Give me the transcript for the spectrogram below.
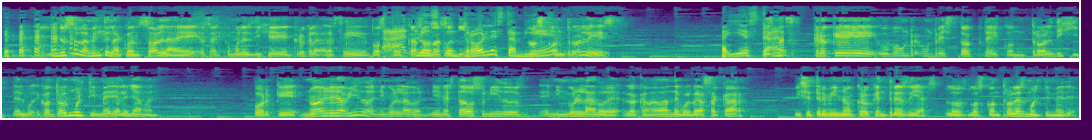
Y no solamente la consola, ¿eh? O sea, como les dije, creo que hace dos ah, Los controles también. Los controles. Ahí está. Es más, creo que hubo un, restock del control digital, el control multimedia le llaman. Porque no había habido en ningún lado, ni en Estados Unidos, en ningún lado, eh, lo acababan de volver a sacar y se terminó creo que en tres días, los, los controles multimedia.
